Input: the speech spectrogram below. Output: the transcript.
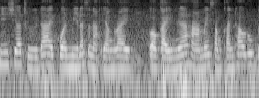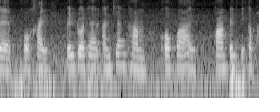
ที่เชื่อถือได้ควรมีลักษณะอย่างไรกอไก่เนื้อหาไม่สำคัญเท่ารูปแบบ ขอไข่ เป็นตัวแทนอันเที่ยงธรรม คอควาย ความเป็นเอกภ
